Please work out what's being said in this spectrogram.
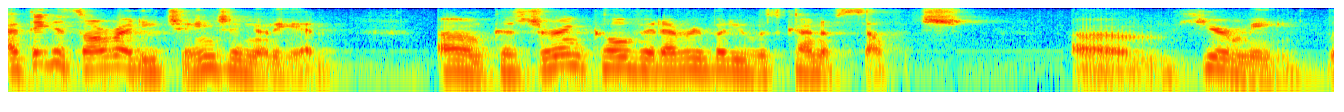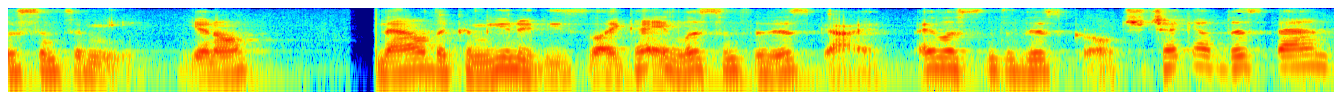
i think it's already changing again because um, during covid everybody was kind of selfish. Um, hear me listen to me you know? Now the community's like hey listen to this guy. Hey listen to this girl. Did you check out this band?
